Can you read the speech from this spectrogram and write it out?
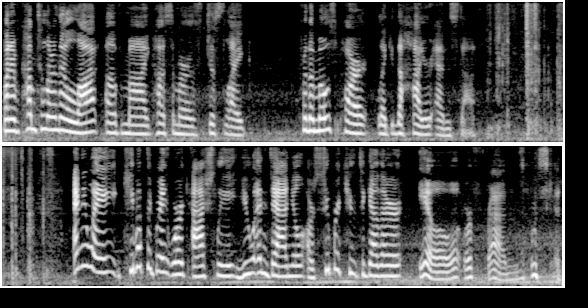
but I've come to learn that a lot of my customers just like, for the most part, like the higher end stuff. Keep up the great work, Ashley. You and Daniel are super cute together. Ew, we're friends. I'm just kidding.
